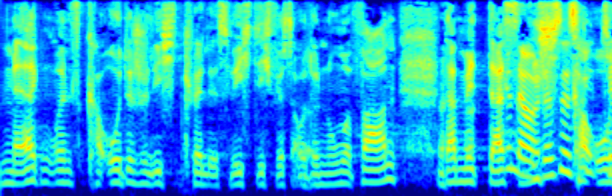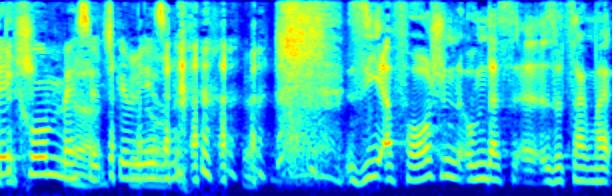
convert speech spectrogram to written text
merken uns, chaotische Lichtquelle ist wichtig fürs autonome Fahren, damit das genau, nicht das ist chaotisch... die Take-Home-Message ja, gewesen. Genau. Sie erforschen, um das äh, sozusagen mal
